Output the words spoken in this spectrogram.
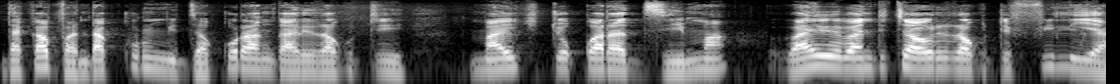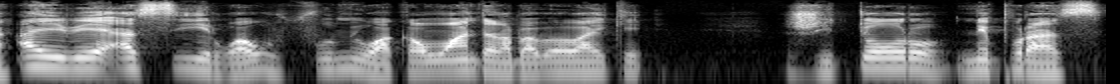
ndakabva ndakurumidza kurangarira kuti mai chitokwaradzima vaive vanditaurira kuti filia aive asiyirwa upfumi hwakawanda nababa vake. Zvitoro nepurazi.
